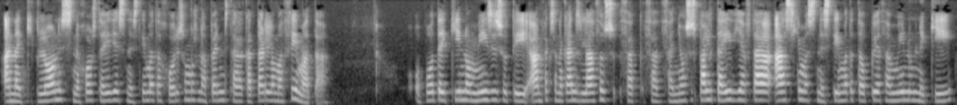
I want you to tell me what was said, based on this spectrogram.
ανακυκλώνεις συνεχώς τα ίδια συναισθήματα χωρίς όμως να παίρνεις τα κατάλληλα μαθήματα. Οπότε εκεί νομίζεις ότι αν θα ξανακάνεις λάθος θα, θα, θα νιώσεις πάλι τα ίδια αυτά άσχημα συναισθήματα τα οποία θα μείνουν εκεί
